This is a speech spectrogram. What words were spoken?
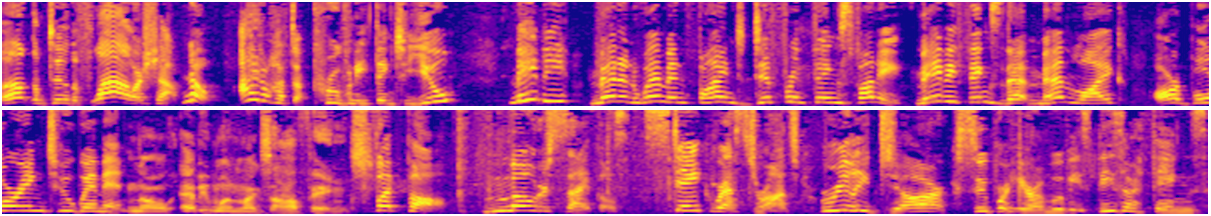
Welcome to the flower shop. No, I don't have to prove anything to you. Maybe men and women find different things funny. Maybe things that men like are boring to women. No, everyone likes our things. Football, motorcycles, steak restaurants, really dark superhero movies. These are things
